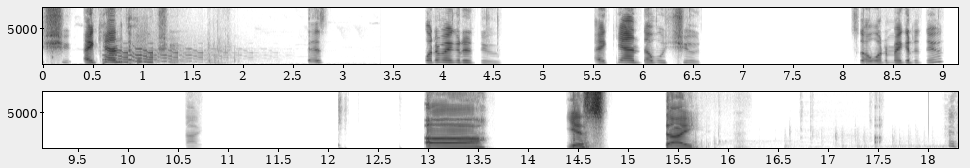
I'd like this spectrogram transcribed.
shoot. I can't double shoot. This. What am I gonna do? I can't double shoot. So what am I gonna do? Uh, yes, die.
